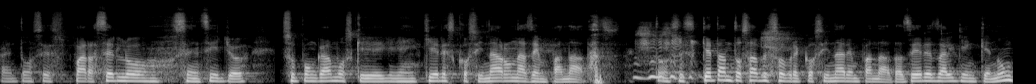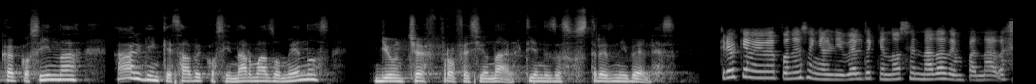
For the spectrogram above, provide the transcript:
Entonces, para hacerlo sencillo, supongamos que quieres cocinar unas empanadas. Entonces, ¿qué tanto sabes sobre cocinar empanadas? ¿Eres alguien que nunca cocina, alguien que sabe cocinar más o menos y un chef profesional? Tienes esos tres niveles. Creo que a mí me pones en el nivel de que no sé nada de empanadas.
